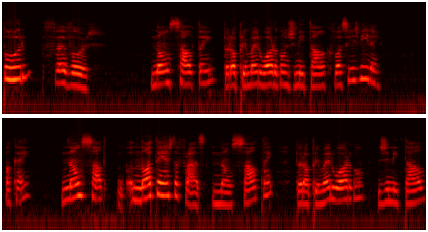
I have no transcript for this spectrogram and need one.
por favor, não saltem para o primeiro órgão genital que vocês virem. Ok? Não saltem, notem esta frase, não saltem para o primeiro órgão genital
